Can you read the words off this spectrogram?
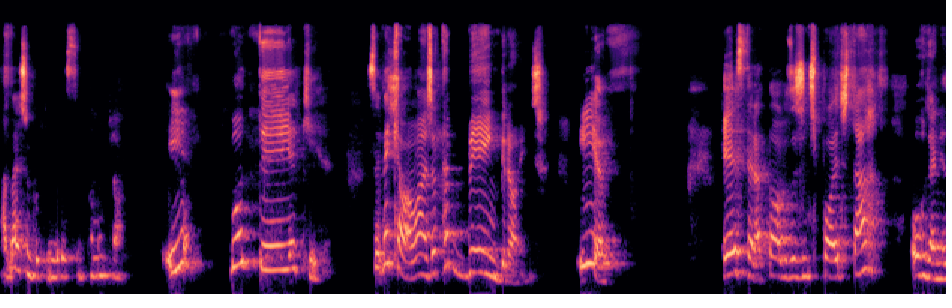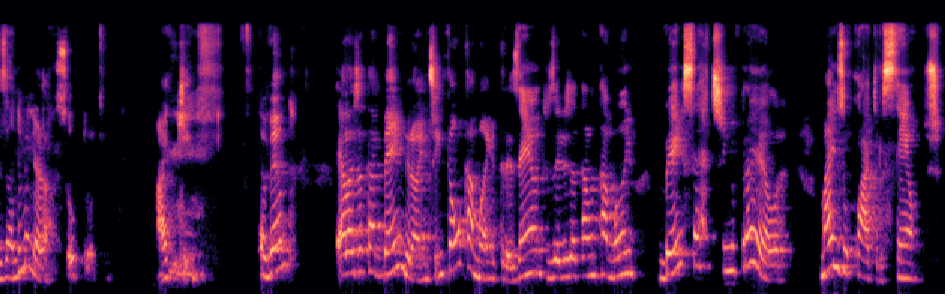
Abaixa um pouquinho o bracinho, tá muito alto. E botei aqui. Você vê que ela lá já tá bem grande. E esse teratógrafo a gente pode estar tá organizando melhor. Soltou aqui. Tá vendo? Ela já está bem grande. Então, o tamanho 300, ele já está um tamanho bem certinho para ela. Mas o 400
